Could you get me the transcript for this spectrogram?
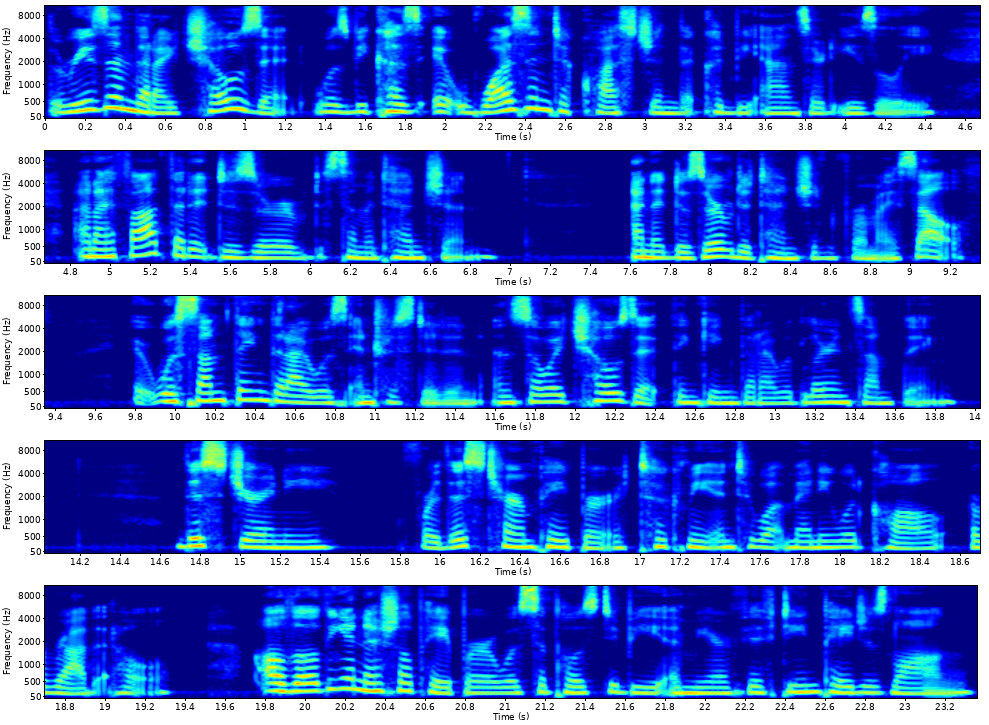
The reason that I chose it was because it wasn't a question that could be answered easily, and I thought that it deserved some attention. And it deserved attention for myself. It was something that I was interested in, and so I chose it thinking that I would learn something. This journey for this term paper took me into what many would call a rabbit hole. Although the initial paper was supposed to be a mere 15 pages long,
